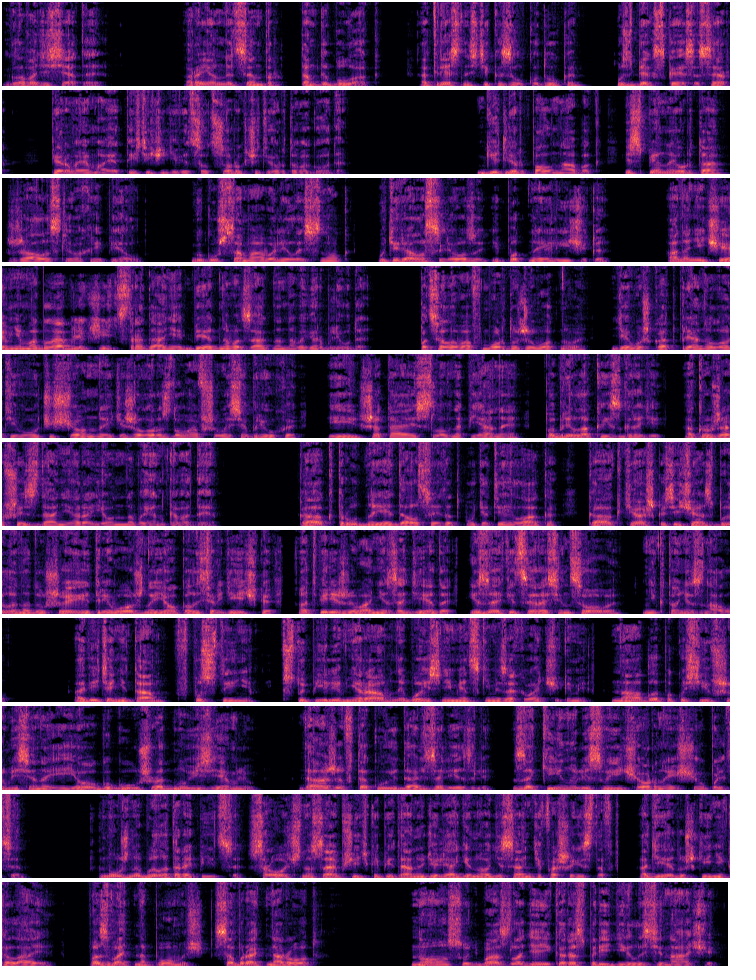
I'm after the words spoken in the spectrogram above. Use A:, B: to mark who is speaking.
A: Глава 10. Районный центр Тамдыбулак. Окрестности Кызылкудука. Узбекская ССР. 1 мая 1944 года. Гитлер пал на бок и с пеной у рта жалостливо хрипел. Гугуш сама валилась с ног, утеряла слезы и потное личико. Она ничем не могла облегчить страдания бедного загнанного верблюда. Поцеловав морду животного, Девушка отпрянула от его учащенной, тяжело раздувавшегося брюха и, шатаясь, словно пьяная, побрела к изгороди, окружавшей здание районного НКВД. Как трудно ей дался этот путь от Яйлака, как тяжко сейчас было на душе и тревожно ёкало сердечко от переживаний за деда и за офицера Сенцова, никто не знал. А ведь они там, в пустыне, вступили в неравный бой с немецкими захватчиками, нагло покусившимися на ее, Гугуш, родную землю. Даже в такую даль залезли, закинули свои черные щупальца. Нужно было торопиться, срочно сообщить капитану Делягину о десанте фашистов, о дедушке Николае, позвать на помощь, собрать народ. Но судьба злодейка распорядилась иначе.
